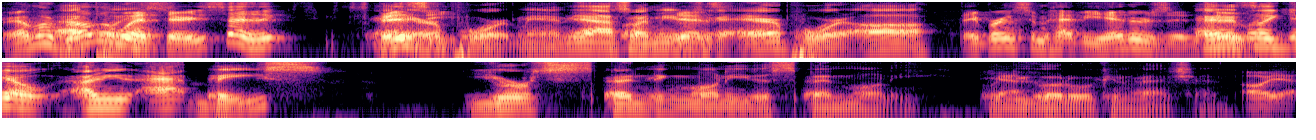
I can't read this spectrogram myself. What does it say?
Yeah, my That brother place- went there. He said it's Like busy. an airport, man. Yeah, that's what I mean. It's like an airport. Uh, They bring some heavy hitters in and too. it's like, yo, I mean, at base, you're spending money to spend money when Yeah. you go to a convention. oh yeah.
